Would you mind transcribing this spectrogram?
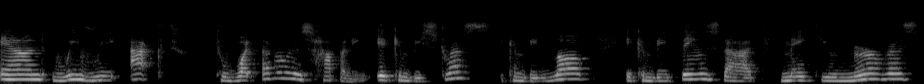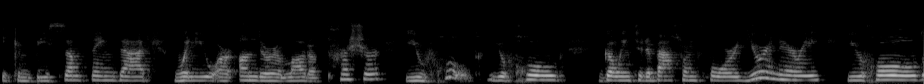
and we react to whatever is happening. It can be stress, it can be love, it can be things that make you nervous, it can be something that when you are under a lot of pressure, you hold. You hold going to the bathroom for urinary, you hold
